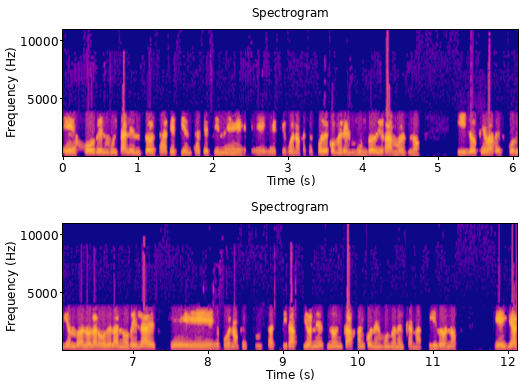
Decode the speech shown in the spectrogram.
eh, joven, muy talentosa, que piensa que tiene, eh, que bueno, que se puede comer el mundo, digamos, ¿no? Y lo que va descubriendo a lo largo de la novela es que, bueno, que sus aspiraciones no encajan con el mundo en el que ha nacido, ¿no? Que ella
